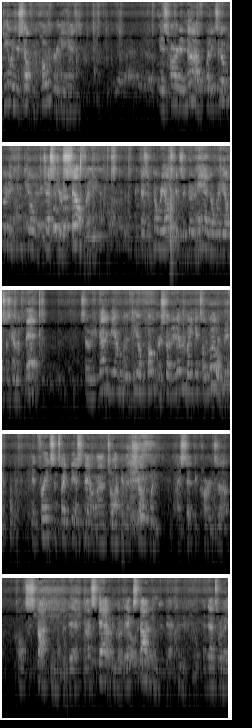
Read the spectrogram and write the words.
Dealing yourself a poker hand is hard enough, but it's no good if you deal just yourself a hand. Because if nobody else gets a good hand, nobody else is going to bet. So you've got to be able to deal poker so that everybody gets a little bit. And for instance, like this now, I'm talking and shuffling, I set the cards up, called stocking the deck. Not stacking the deck, stocking the deck. And that's what I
